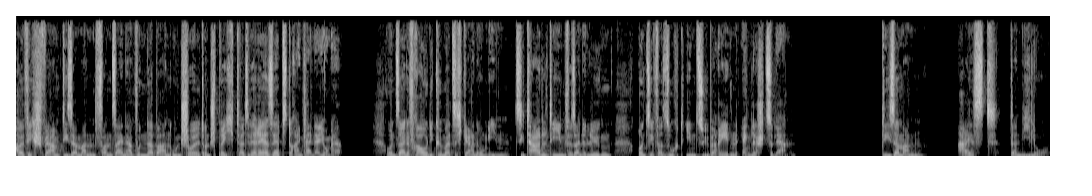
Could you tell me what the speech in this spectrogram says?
Häufig schwärmt dieser Mann von seiner wunderbaren Unschuld und spricht, als wäre er selbst doch ein kleiner Junge. Und seine Frau, die kümmert sich gerne um ihn. Sie tadelt ihn für seine Lügen und sie versucht ihn zu überreden, Englisch zu lernen. Dieser Mann heißt Danilo.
